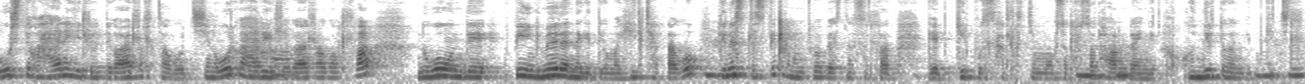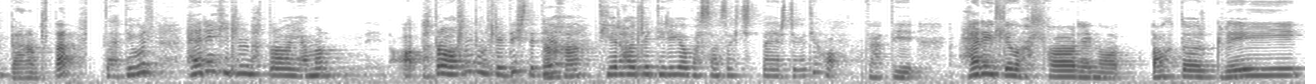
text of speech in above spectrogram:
өөрсдийнхөө хайрын хилүүдийг ойлголцоогүй жишээ нь өөрийнхөө хайрын хилийг ойлгоогүй болохоор нөгөө үндэ би ингмээр байна гэдэг юм а хэлж чадаагүй. Тэрнээс сэтгэл ханамжгүй байснаас болоод ингээд гэр бүл салах ч юм уу эсвэл хосууд хоорондоо ингэж хөндөрдөг байна гэж байгаа юм л та. За тэгвэл хайрын хилэн дотроо ямар дотроо олон төрлөөд нь шүү дээ тий. Тэгэхээр хоёлаа тэрийгээ бас сонсогчтой ярьж байгаа тийх үү? За тий. Хайрын хэлэг болохоор яг нөгөө доктор Грей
